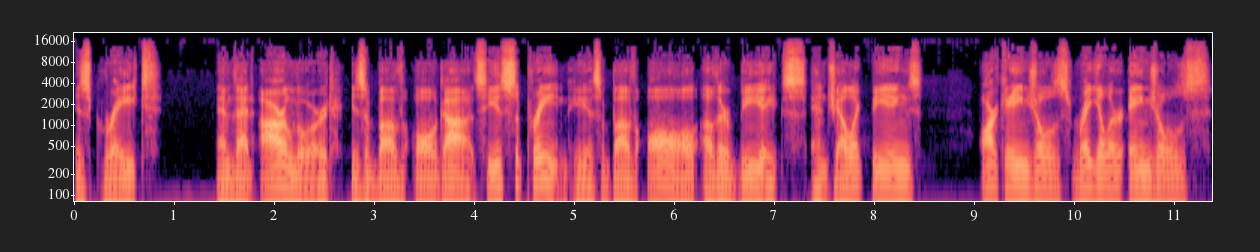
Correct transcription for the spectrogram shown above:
is great and that our Lord is above all gods. He is supreme. He is above all other beings, angelic beings, archangels, regular angels.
